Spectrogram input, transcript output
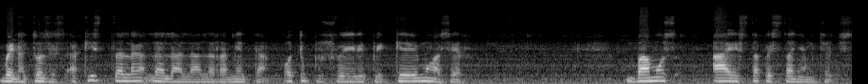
Bueno, entonces aquí está la, la, la, la herramienta Plus FRP. ¿Qué debemos hacer? Vamos a esta pestaña muchachos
